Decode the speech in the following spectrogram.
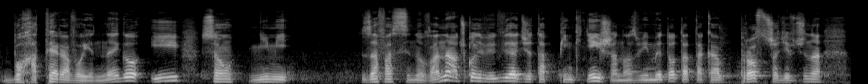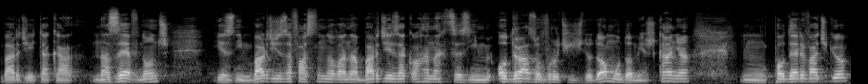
bohatera wojennego i są nimi zafascynowana, aczkolwiek widać, że ta piękniejsza, nazwijmy to, ta taka prostsza dziewczyna, bardziej taka na zewnątrz, jest nim bardziej zafascynowana, bardziej zakochana, chce z nim od razu wrócić do domu, do mieszkania, mm, poderwać go,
